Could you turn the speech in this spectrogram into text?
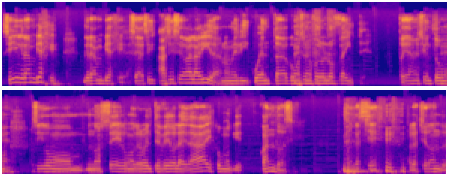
Sí, gran viaje, gran viaje. O sea, así, así se va la vida. No me di cuenta cómo se me fueron los 20 todavía me siento como, así como, no sé, como que de repente veo la edad y es como que, ¿cuándo así? ¿Me caché? ¿Me caché dónde?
